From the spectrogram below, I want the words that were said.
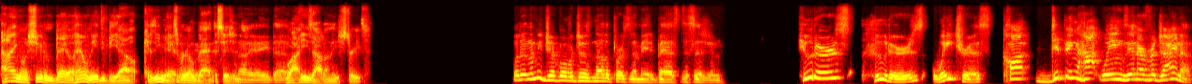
I ain't gonna shoot him bail. He don't need to be out because he makes no, real bad decisions No, yeah, he does. while he's out on these streets. Well, then let me jump over to another person that made a bad decision. Hooters, Hooters waitress caught dipping hot wings in her vagina.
